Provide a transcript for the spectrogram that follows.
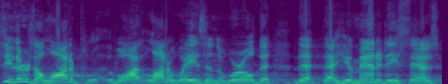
See, there's a lot of, lot of ways in the world that, that, that humanity says,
